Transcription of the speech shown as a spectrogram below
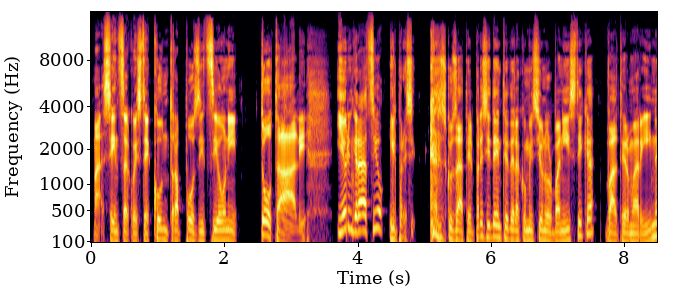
ma senza queste contrapposizioni totali. Io ringrazio il, presi- scusate, il presidente della commissione urbanistica, Walter Marin,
